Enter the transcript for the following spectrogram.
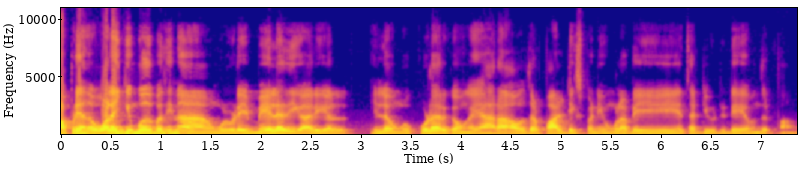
அப்படி அந்த உழைக்கும் போது பார்த்திங்கன்னா உங்களுடைய மேலதிகாரிகள் இல்லை உங்கள் கூட இருக்கவங்க யாராவது பாலிடிக்ஸ் பண்ணி உங்களை அப்படியே தட்டி விட்டுட்டே வந்திருப்பாங்க.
